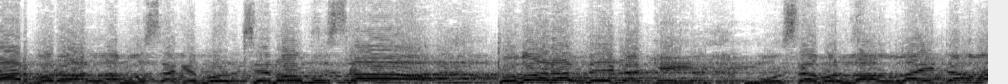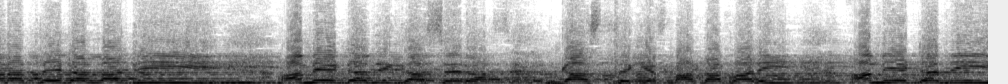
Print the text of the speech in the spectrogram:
তারপরে আল্লাহ মুসাকে বলছেন, ও মুসা, তোমার হাতে এটা কি? মুসা বলল, আল্লাহ, এটা আমার হাতে এটা লাঠি। আমি এটা দিই গাছের গাছ থেকে পাতা পারি আমি এটা দিই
